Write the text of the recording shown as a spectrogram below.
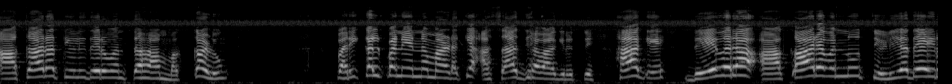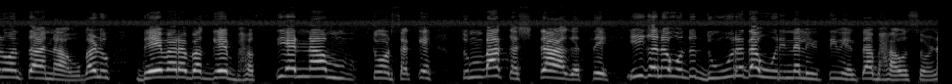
ಆಕಾರ ತಿಳಿದಿರುವಂತಹ ಮಕ್ಕಳು ಪರಿಕಲ್ಪನೆಯನ್ನ ಮಾಡಕ್ಕೆ ಅಸಾಧ್ಯವಾಗಿರುತ್ತೆ. ಹಾಗೆ ದೇವರ ಆಕಾರವನ್ನು ತಿಳಿಯದೇ ಇರುವಂತಹ ನಾವುಗಳು ದೇವರ ಬಗ್ಗೆ ಭಕ್ತಿಯನ್ನ ತೋರ್ಸಕ್ಕೆ ತುಂಬಾ ಕಷ್ಟ ಆಗತ್ತೆ. ಈಗ ನಾವು ಒಂದು ದೂರದ ಊರಿನಲ್ಲಿ ಇರ್ತೀವಿ ಅಂತ ಭಾವಿಸೋಣ.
